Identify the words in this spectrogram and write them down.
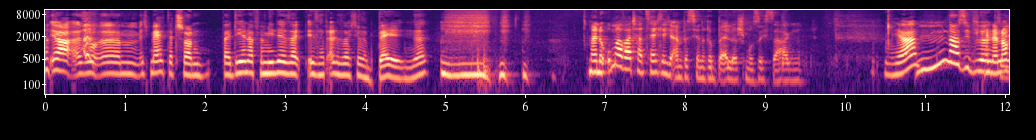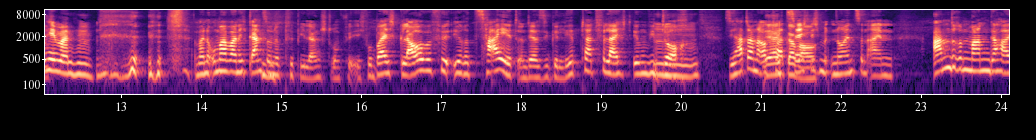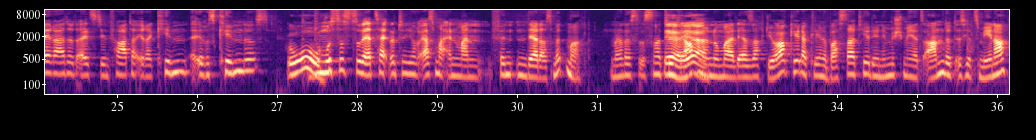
Ja, also ähm, ich merke das schon. Bei dir in der Familie seid ihr seid alle solche Rebellen, ne? Meine Oma war tatsächlich ein bisschen rebellisch, muss ich sagen. Ja? Na, sie Ich kenne da noch jemanden. Meine Oma war nicht ganz so eine Pippi Langstrumpf wie ich. Wobei ich glaube, für ihre Zeit, in der sie gelebt hat, vielleicht irgendwie doch. Sie hat dann auch Mhm. Ja, ich tatsächlich auch. mit 19 einen anderen Mann geheiratet als den Vater ihrer kind, äh, ihres Kindes. Oh. Du musstest zu der Zeit natürlich auch erstmal einen Mann finden, der das mitmacht. Ne, das ist natürlich Ja, auch ja. eine Nummer, der sagt, ja, okay, der kleine Bastard hier, den nehme ich mir jetzt an, das ist jetzt Mena.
